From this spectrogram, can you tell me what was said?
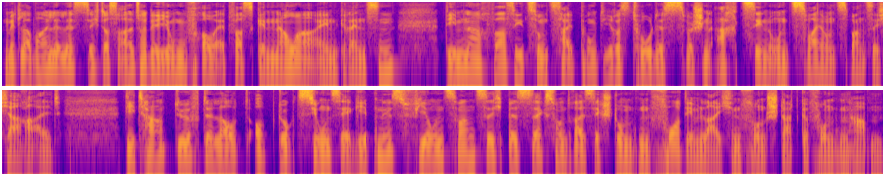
Mittlerweile lässt sich das Alter der jungen Frau etwas genauer eingrenzen. Demnach war sie zum Zeitpunkt ihres Todes zwischen 18 und 22 Jahre alt. Die Tat dürfte laut Obduktionsergebnis 24 bis 36 Stunden vor dem Leichenfund stattgefunden haben.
